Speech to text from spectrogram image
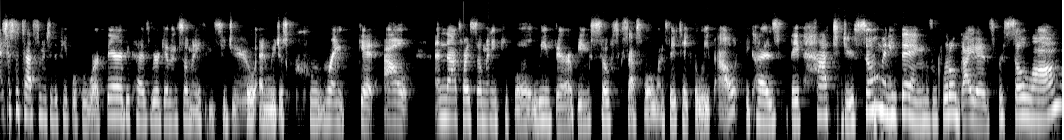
it's just a testament to the people who work there because we're given so many things to do and we just crank it out. And that's why so many people leave there being so successful once they take the leap out because they've had to do so many things with little guidance for so long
